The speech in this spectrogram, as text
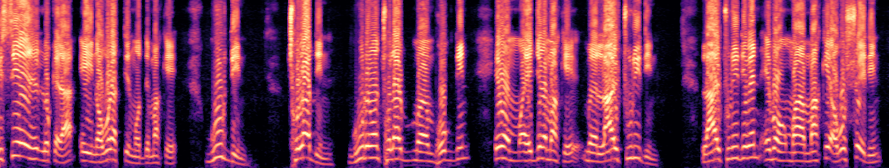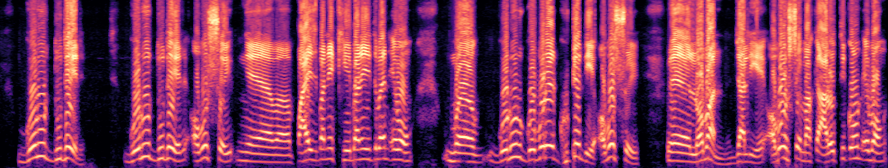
বৃষ্টির লোকেরা এই নবরাত্রির মধ্যে মাকে গুড় দিন, ছোলা দিন, গুড় এবং ছোলার ভোগ দিন এবং এর জন্য মাকে লাল চুড়ি দিন। লাল চুড়ি দিবেন এবং মা- মাকে অবশ্যই দিন। গরুর দুধের গরুর দুধের অবশ্যই পায়েস বানিয়ে ক্ষীর বানিয়ে দিতে পারেন এবং গরুর গোবরের ঘুঁটে দিয়ে অবশ্যই লবান জ্বালিয়ে অবশ্যই মাকে আরতি করুন এবং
